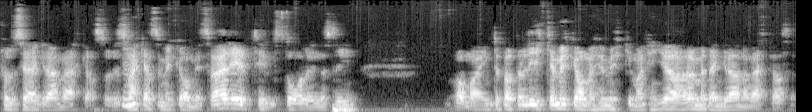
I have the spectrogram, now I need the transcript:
Producera grön vätgas. Och det Mm. snackas så mycket om i Sverige till stålindustrin. Vad man inte pratar lika mycket om är hur mycket man kan göra med den gröna vätgasen.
